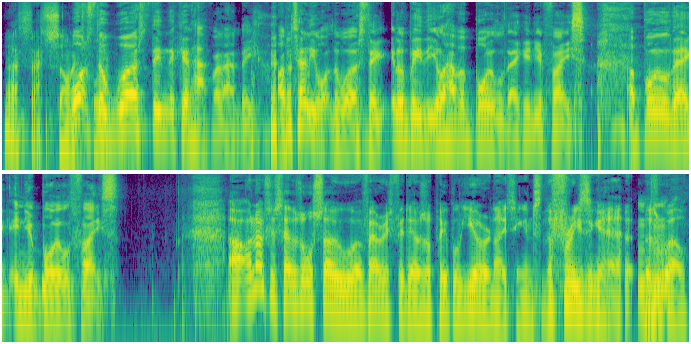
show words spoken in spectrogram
that's that's science. What's the worst thing that can happen, Andy? I'll tell you what the worst thing. It'll be that you'll have a boiled egg in your face. A boiled egg in your boiled face. Uh, I noticed there was also uh, various videos of people urinating into the freezing air as Mm-hmm. well,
